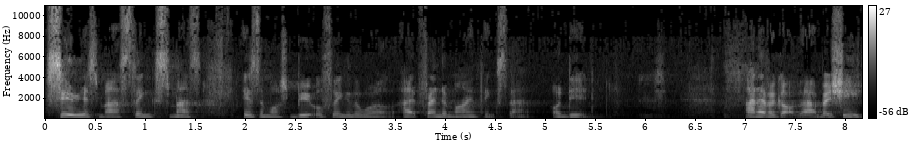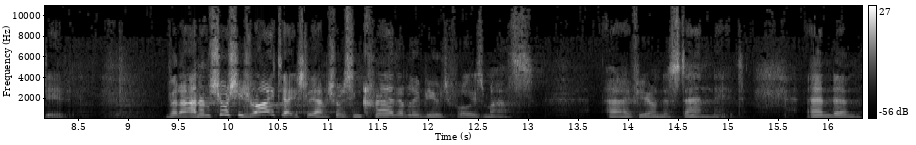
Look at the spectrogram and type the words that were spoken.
serious Mass, thinks Mass is the most beautiful thing in the world. A friend of mine thinks that, or did. I never got that, but she did. But, and I'm sure she's right, actually. I'm sure it's incredibly beautiful, his Mass, uh, if you understand it. And um,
